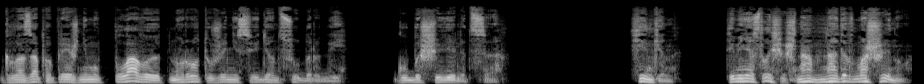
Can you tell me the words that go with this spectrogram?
Глаза по-прежнему плавают, но рот уже не сведен судорогой. Губы шевелятся. «Хинкин, ты меня слышишь? Нам надо в машину».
